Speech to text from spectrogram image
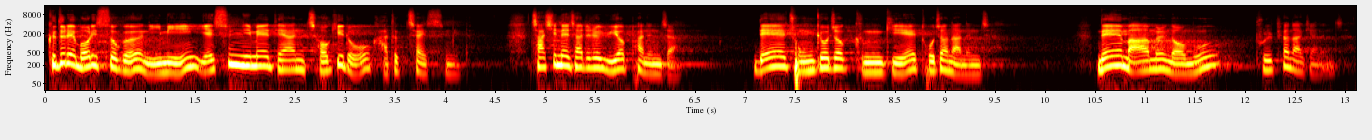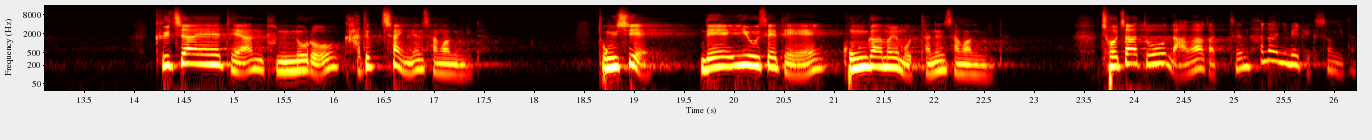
그들의 머릿속은 이미 예수님에 대한 저기로 가득 차 있습니다. 자신의 자리를 위협하는 자, 내 종교적 금기에 도전하는 자, 내 마음을 너무 불편하게 하는 자, 그 자에 대한 분노로 가득 차 있는 상황입니다. 동시에 내 이웃에 대해 공감을 못하는 상황입니다. 저자도 나와 같은 하나님의 백성이다.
